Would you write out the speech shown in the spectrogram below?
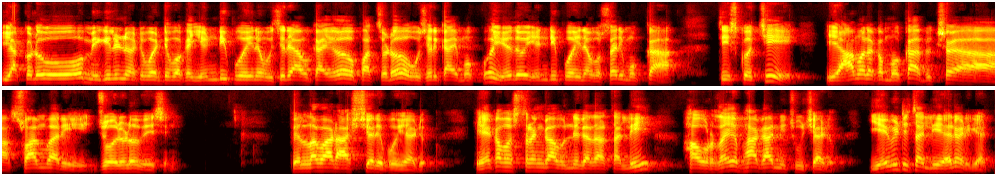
ఎక్కడో మిగిలినటువంటి ఒక ఎండిపోయిన ఉసిరావకాయో పచ్చడో ఉసిరికాయ మొక్కో ఏదో ఎండిపోయిన ఉసరి ముక్క తీసుకొచ్చి ఈ ఆమలక మొక్క భిక్ష స్వామివారి జోలిలో వేసింది. పిల్లవాడు ఆశ్చర్యపోయాడు. ఏకవస్త్రంగా ఉంది కదా తల్లి ఆ హృదయ భాగాన్ని చూచాడు. ఏమిటి తల్లి అని అడిగాట.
